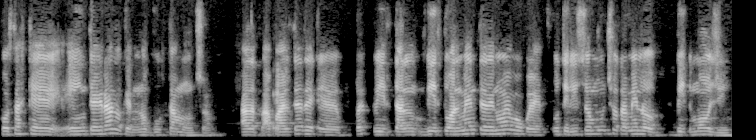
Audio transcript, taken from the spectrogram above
cosas que he integrado que nos gusta mucho. aparte de que pues, virtual, virtualmente de nuevo, pues utilizo mucho también los Bitmoji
